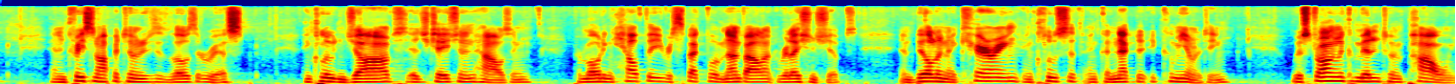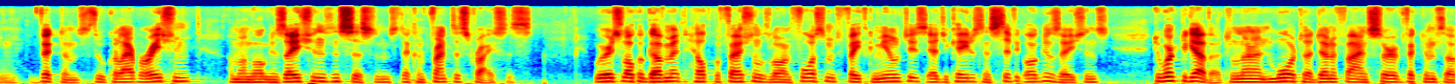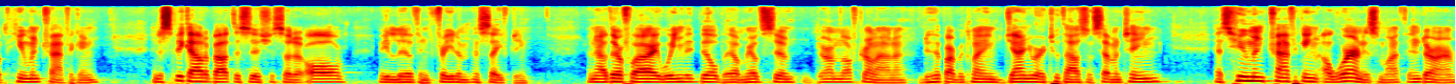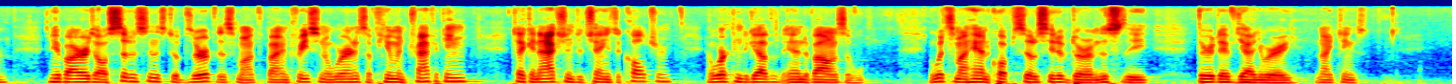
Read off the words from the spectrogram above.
and increasing opportunities of those at risk, including jobs, education, and housing, promoting healthy, respectful, nonviolent relationships, and building a caring, inclusive, and connected community. We're strongly committed to empowering victims through collaboration among organizations and systems that confront this crisis. We urge local government, health professionals, law enforcement, faith communities, educators, and civic organizations to work together to learn more to identify and serve victims of human trafficking and to speak out about this issue so that all may live in freedom and safety. And now therefore I, William B. Bill Bell, Mayor of the City of Durham, North Carolina, do hereby proclaim January 2017 as Human Trafficking Awareness Month in Durham, and hereby urge all citizens to observe this month by increasing awareness of human trafficking, taking action to change the culture, and working together to end the violence of. And with my hand, Corporate City of Durham, this is the third day of January 19th,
